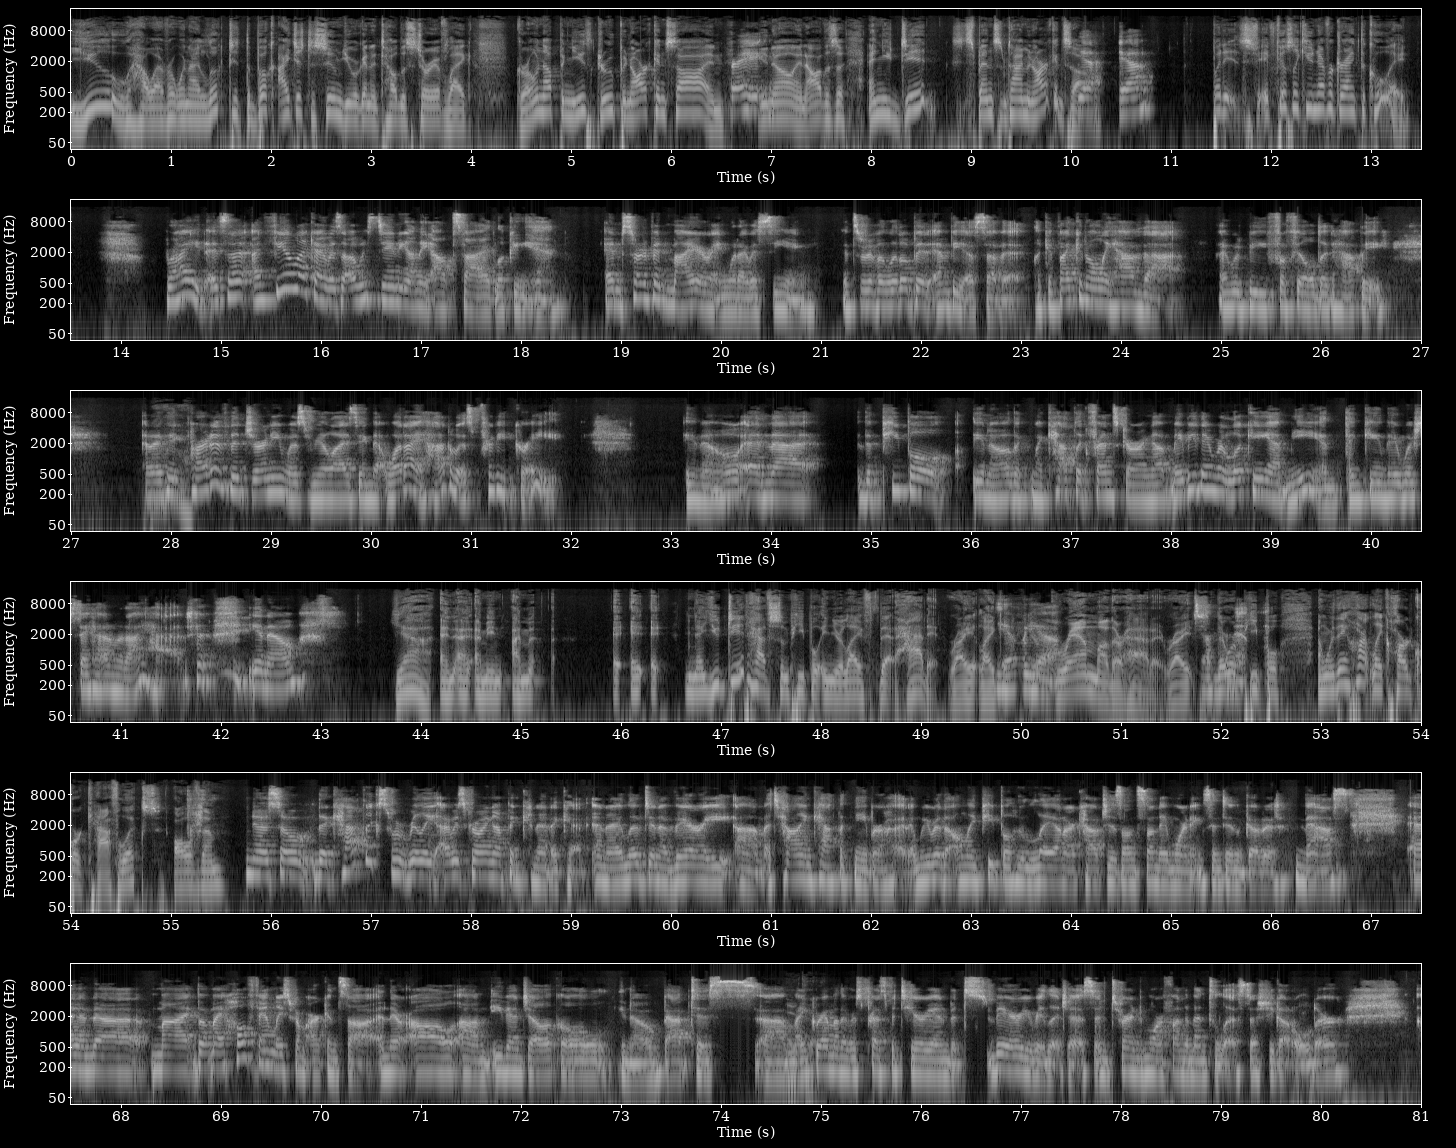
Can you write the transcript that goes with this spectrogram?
You, however, when I looked at the book, I just assumed you were going to tell the story of like growing up in youth group in Arkansas and Right. you know and all this and you did spend some time in Arkansas. Yeah. Yeah. But it's it feels like you never drank the Kool-Aid. Right. It's a, I feel like I was always standing on the outside looking in and sort of admiring what I was seeing and sort of a little bit envious of it. Like if I could only have that, I would be fulfilled and happy. And I think part of the journey was realizing that what I had was pretty great, you know, and that the people, you know, the, my Catholic friends growing up, maybe they were looking at me and thinking they wish they had what I had, you know? Yeah, and I, I mean, I'm. It, it, now you did have some people in your life that had it, right? Like Yeah, oh, your yeah. grandmother had it, right? So there were people, and were they hard, like hardcore Catholics? All of them. No, so the Catholics were really. I was growing up in Connecticut, and I lived in a very um, Italian Catholic neighborhood, and we were the only people who lay on our couches on Sunday mornings and didn't go to mass. And uh, my, but my whole family's from Arkansas, and they're all um, evangelical, you know, Baptists. My Okay. grandmother was Presbyterian, but very religious, and turned more fundamentalist as she got older.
